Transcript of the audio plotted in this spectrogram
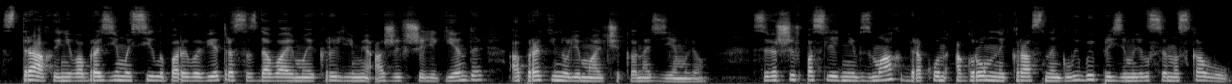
Страх и невообразимой силы порыва ветра, создаваемые крыльями ожившей легенды, опрокинули мальчика на землю. Совершив последний взмах, дракон огромной красной глыбой приземлился на скалу,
